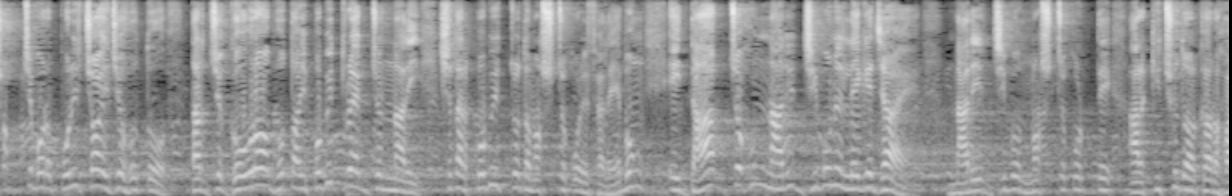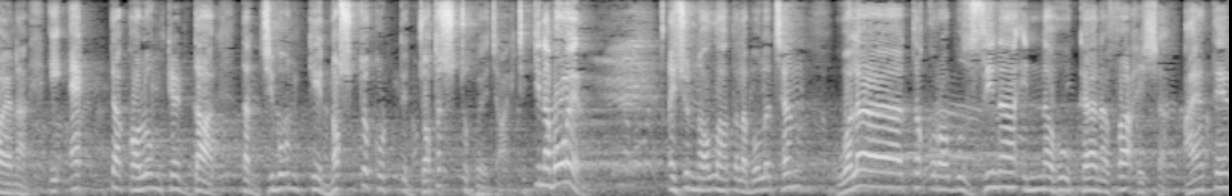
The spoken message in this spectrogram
সবচেয়ে বড় পরিচয় যে হতো, তার যে গৌরব হতো, আমি পবিত্র একজন নারী, সে তার পবিত্রতা নষ্ট করে ফেলে এবং এই দাগ যখন নারীর জীবনে লেগে যায়, নারীর জীবন নষ্ট করতে আর কিছু দরকার হয় না। এই একটা কলঙ্কের দাগ তার জীবনকে নষ্ট করতে যথেষ্ট হয়ে যায়। ঠিক কিনা বলেন? এই জন্য আল্লাহ তালা বলেছেন, ওয়ালা তাকরাবু জিনা ইন্নাহু কানা ফাহিশা। আয়াতের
